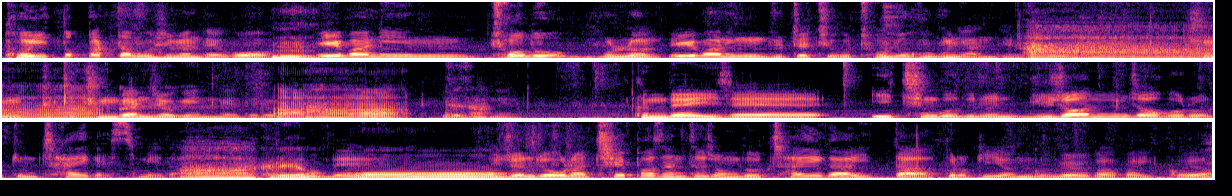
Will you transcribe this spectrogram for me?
거의 똑같다 보시면 되고 음. 일반인 저도 물론 일반인 둘째치고 저도 구분이 안 돼요. 아 중, 특히 중간 지역에 있는 애들은. 아 네. 근데 이제 이 친구들은 유전적으로 좀 차이가 있습니다. 아 그래요? 네. 오. 유전적으로 한 7% 정도 차이가 있다 그렇게 연구 결과가 있고요.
